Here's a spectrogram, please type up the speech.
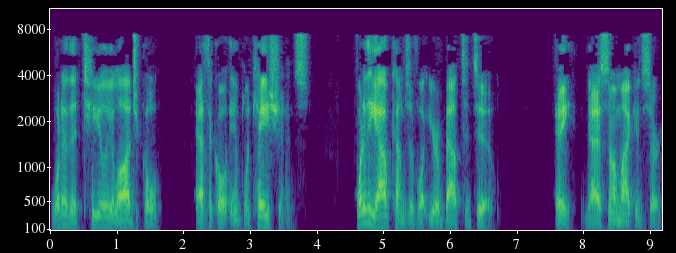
What are the teleological, ethical implications? What are the outcomes of what you're about to do? Hey, that's not my concern.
